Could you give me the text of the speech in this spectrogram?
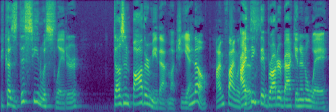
Because this scene with Slater doesn't bother me that much yet. no, I'm fine with I this. think they brought her back in in a way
